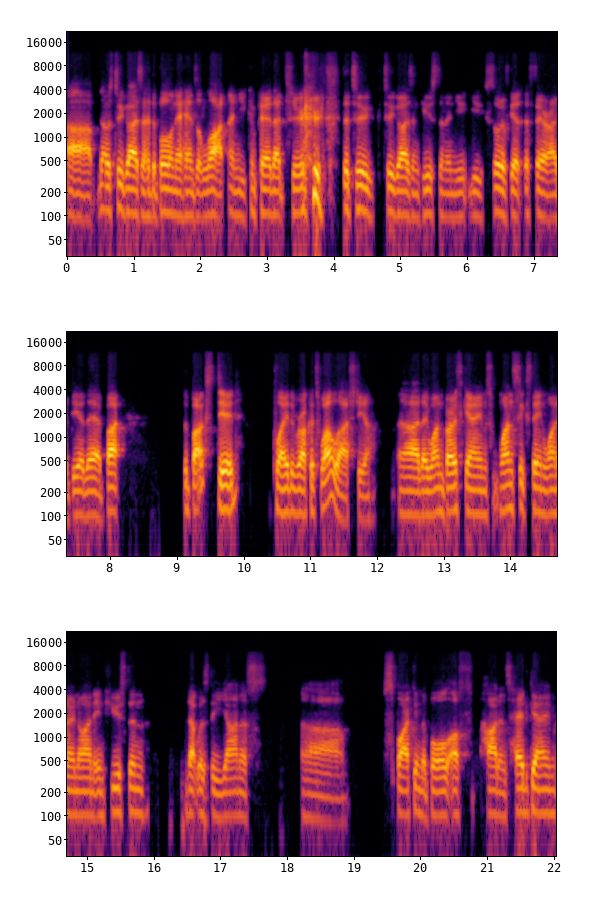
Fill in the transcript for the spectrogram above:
uh, those two guys that had the ball in their hands a lot, and you compare that to the two two guys in Houston, and you you sort of get a fair idea there. But the Bucks did play the Rockets well last year. Uh, they won both games, 116 109 in Houston. That was the Giannis uh, spiking the ball off Harden's head game,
